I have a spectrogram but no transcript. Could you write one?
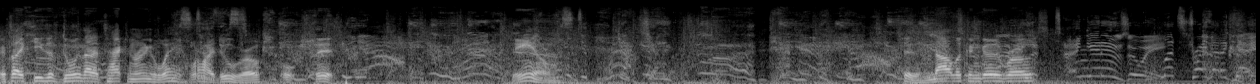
It's like he's just doing that attack and running away. What do I do, bro? Oh shit. Damn. Shit is not looking good, bro. Let's try that again.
